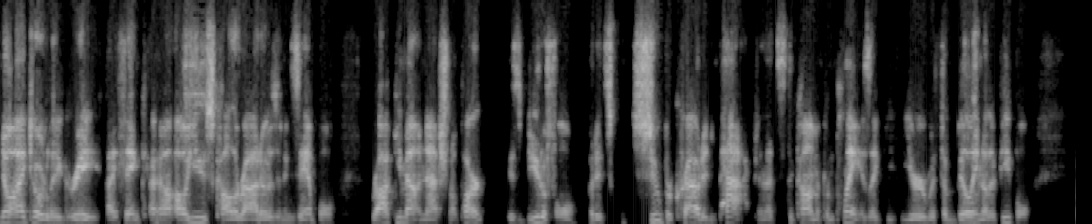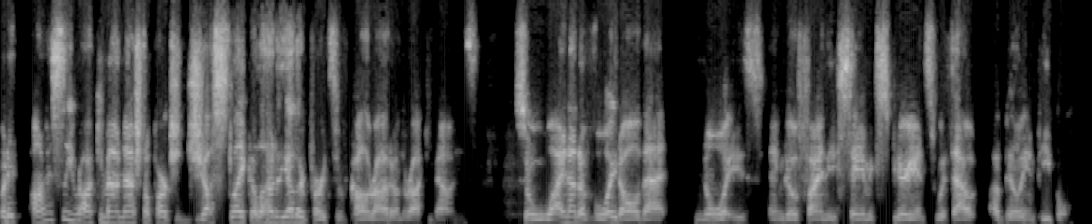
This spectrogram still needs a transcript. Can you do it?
no i totally agree. I think i'll use colorado as an example. Rocky mountain national park is beautiful but it's super crowded and packed and that's the common complaint is like you're with a billion other people. But it honestly rocky mountain national park's just like a lot of the other parts of colorado and the rocky mountains. So why not avoid all that noise and go find the same experience without a billion people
